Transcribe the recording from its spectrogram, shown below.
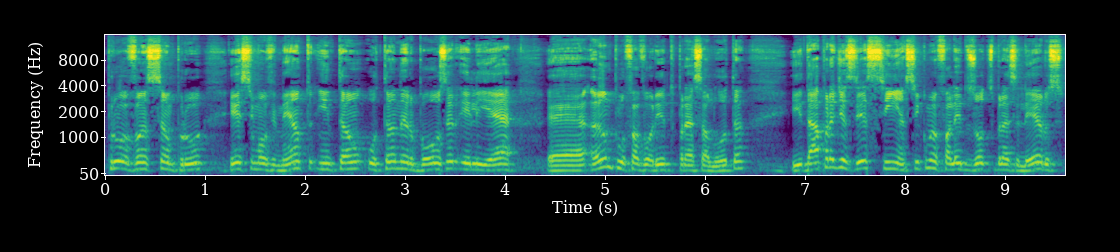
para o Avan Sampru esse movimento. Então o Tanner Bowser ele é, é amplo favorito para essa luta. E dá para dizer sim, assim como eu falei dos outros brasileiros,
